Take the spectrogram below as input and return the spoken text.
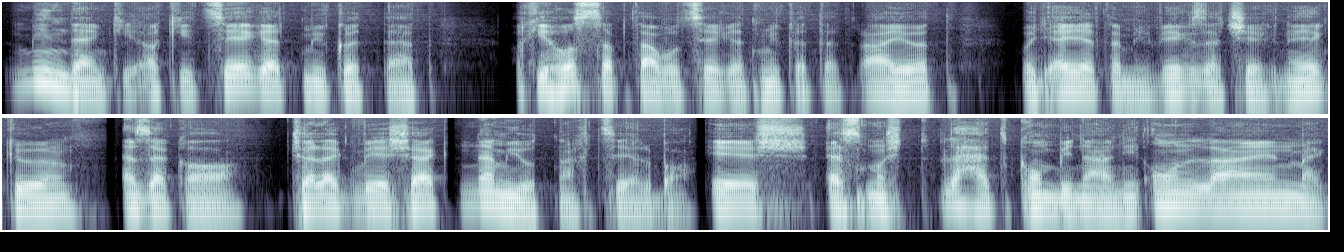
Mindenki, aki céget működtet, aki hosszabb távú céget működtet, rájött, hogy egyetemi végzettség nélkül ezek a cselekvések nem jutnak célba. És ezt most lehet kombinálni online, meg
